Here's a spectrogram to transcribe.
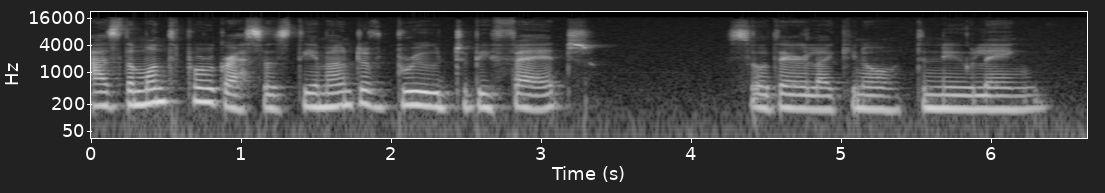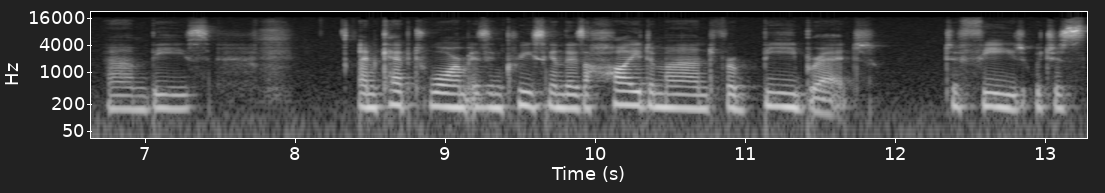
As the month progresses, the amount of brood to be fed, so they're like, you know, the new laying um, bees, and kept warm is increasing, and there's a high demand for bee bread to feed, which is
